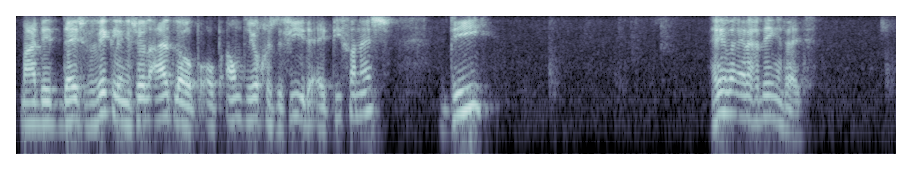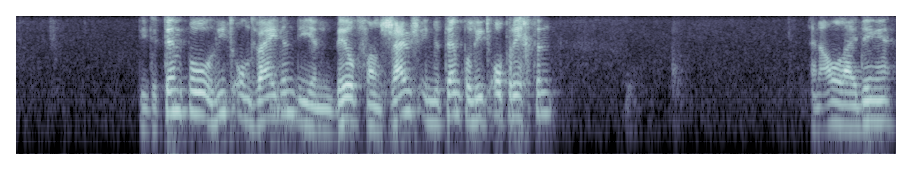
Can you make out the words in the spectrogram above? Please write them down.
Maar dit, deze verwikkelingen zullen uitlopen op Antiochus IV Epiphanes, die hele erge dingen deed. Die de tempel liet ontwijden, die een beeld van Zeus in de tempel liet oprichten. En allerlei dingen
